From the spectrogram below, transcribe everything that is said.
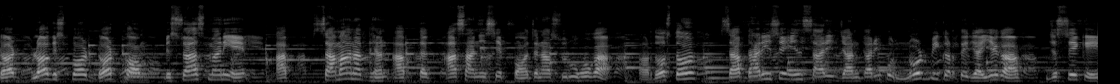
dot blogspot dot com विश्वास मानिए, आप सामान अध्ययन आप तक आसानी से पहुँचना शुरू होगा। और दोस्तों, सावधानी से इन सारी जानकारी को नोट भी करते जाइएगा, जिससे कि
